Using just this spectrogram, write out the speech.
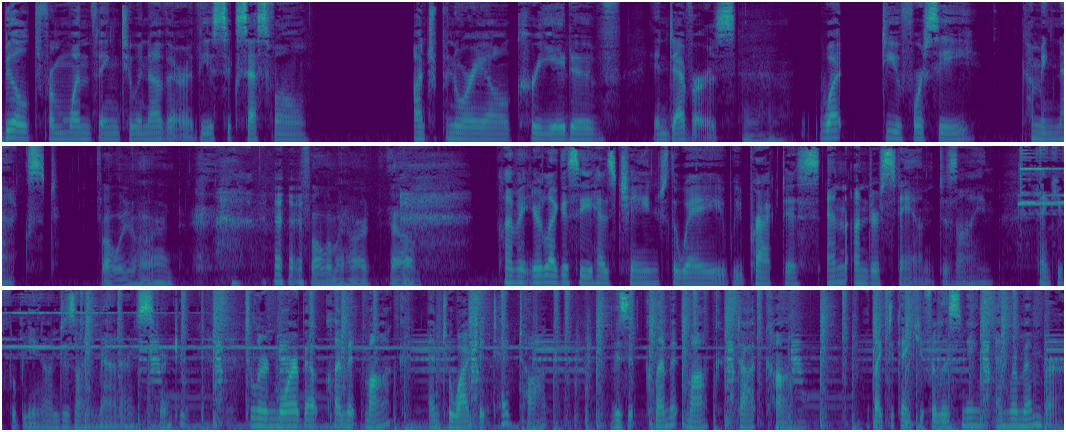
built from one thing to another these successful entrepreneurial, creative endeavors. Mm-hmm. What do you foresee coming next? Follow your heart. Follow my heart. Yeah. Clement, your legacy has changed the way we practice and understand design. Thank you for being on Design Matters. Thank you. To learn more about Clement Mok and to watch a TED Talk, visit clementmok.com. I'd like to thank you for listening, and remember,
